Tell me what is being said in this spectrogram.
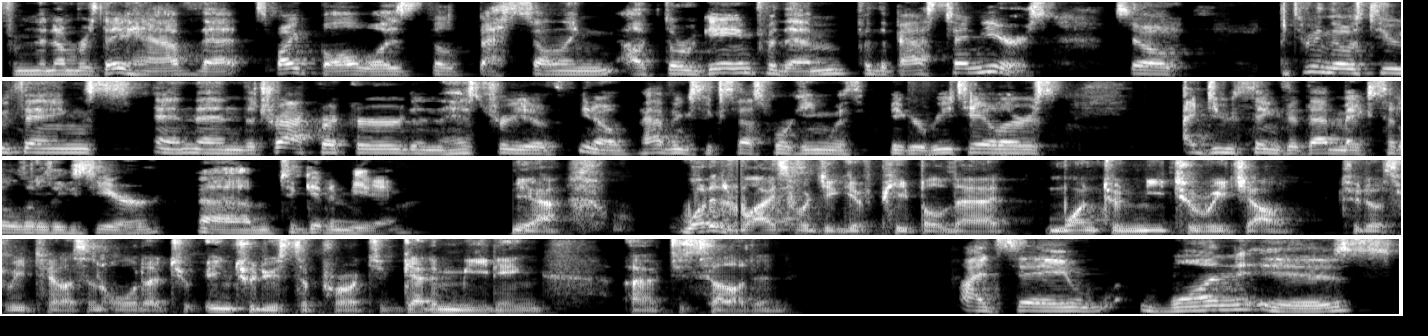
from the numbers they have that spike ball was the best selling outdoor game for them for the past 10 years. So between those two things and then the track record and the history of, you know, having success working with bigger retailers, I do think that that makes it a little easier um, to get a meeting. Yeah. What advice would you give people that want to need to reach out to those retailers in order to introduce the product, to get a meeting, uh, to sell it in? I'd say one is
